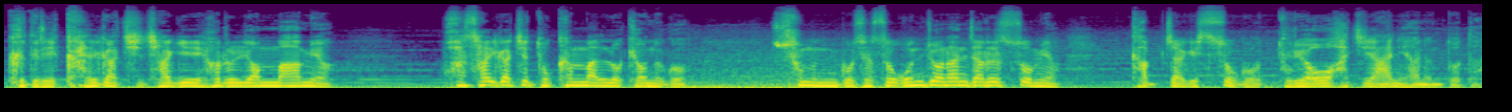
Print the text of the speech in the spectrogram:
그들이 칼같이 자기의 혀를 연마하며 화살같이 독한 말로 겨누고 숨은 곳에서 온전한 자를 쏘며 갑자기 쏘고 두려워하지 아니하는도다.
